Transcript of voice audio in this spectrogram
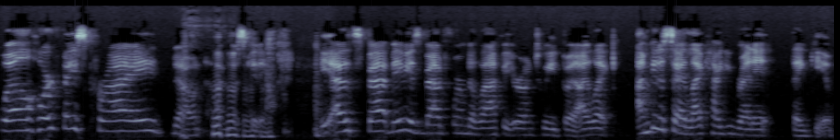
well, Whoreface cried. No, I'm just kidding. Yeah, it's bad. Maybe it's bad form to laugh at your own tweet, but I like. I'm going to say I like how you read it. Thank you.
